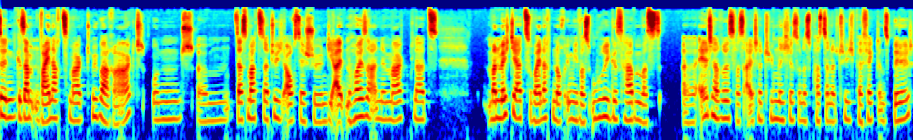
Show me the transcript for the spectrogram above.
den gesamten Weihnachtsmarkt drüber ragt. Und ähm, das macht es natürlich auch sehr schön. Die alten Häuser an dem Marktplatz. Man möchte ja zu Weihnachten noch irgendwie was Uriges haben, was äh, Älteres, was Altertümliches und das passt dann natürlich perfekt ins Bild.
